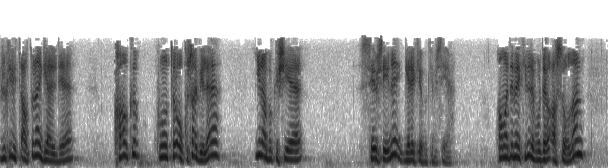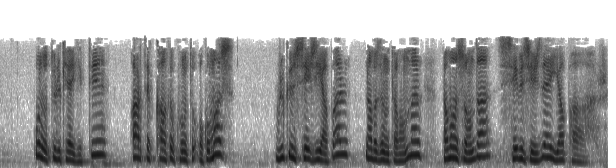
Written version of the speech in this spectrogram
rükû aklına geldi. Kalkıp kunutları okusa bile yine bu kişiye seviştiğini gerekiyor bu kimseye. Ama demek ki de burada asıl olan unuttu rüküye gitti. Artık kalkıp kunutu okumaz, rükû secde yapar, namazını tamamlar, namaz sonunda sevgi secde yapar.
